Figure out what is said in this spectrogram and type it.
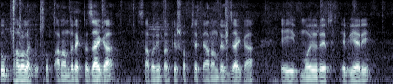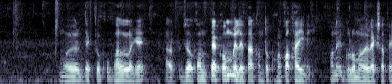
খুব ভালো লাগবে খুব আনন্দের একটা জায়গা। সাফারি পার্কের সবচাইতে আনন্দের জায়গা এই ময়ূরের এভিয়ারি। ময়ূর দেখতেও খুব ভালো লাগে আর যখন পেখম মেলে তখন তো কোনো কথাই নেই অনেকগুলো ময়ূর একসাথে।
